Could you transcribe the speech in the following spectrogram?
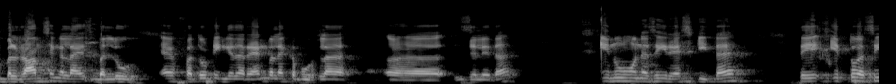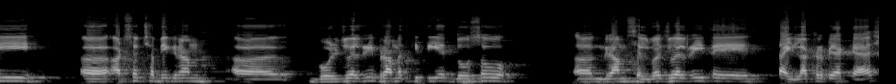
ਬਲਰਾਮ ਸਿੰਘ ਅਲਾਇਸ ਬੱਲੂ ਇਹ ਫਤੂ ਢਿੰਗੇ ਦਾ ਰਹਿਣ ਵਾਲਾ ਕਪੂਰਥਲਾ ਜ਼ਿਲ੍ਹੇ ਦਾ ਇਹਨੂੰ ਹੁਣ ਅਸੀਂ ਅਰੈਸਟ ਕੀਤਾ ਤੇ ਇਹ ਤੋਂ ਅਸੀਂ ਅਹ, 826 ਗ੍ਰਾਮ 골ਡ ਜੁਐਲਰੀ ਬਰਾਮਦ ਕੀਤੀ ਹੈ 200 ਅਹ, ਗ੍ਰਾਮ ਸਿਲਵਰ ਜੁਐਲਰੀ ਤੇ 2.5 ਲੱਖ ਰੁਪਇਆ ਕੈਸ਼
